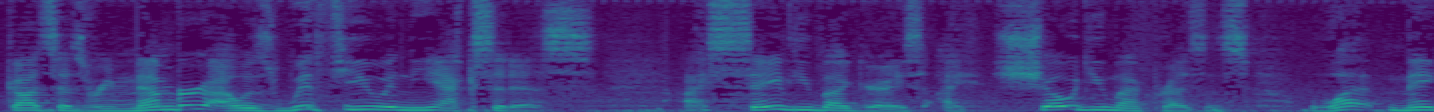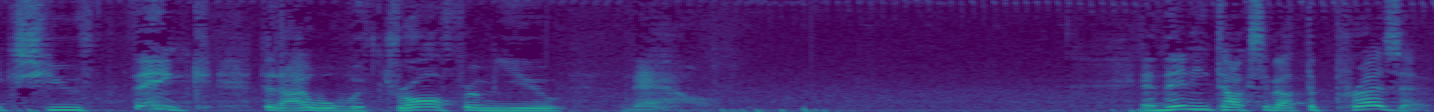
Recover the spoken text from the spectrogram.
God says, Remember, I was with you in the Exodus. I saved you by grace. I showed you my presence. What makes you think that I will withdraw from you now? And then he talks about the present.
